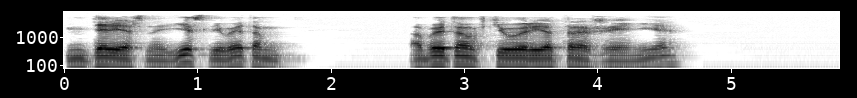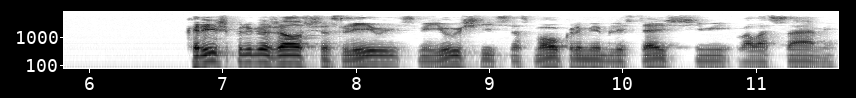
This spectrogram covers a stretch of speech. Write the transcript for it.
Интересно, есть ли в этом об этом в теории отражения. Криш прибежал счастливый, смеющийся, с мокрыми блестящими волосами.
